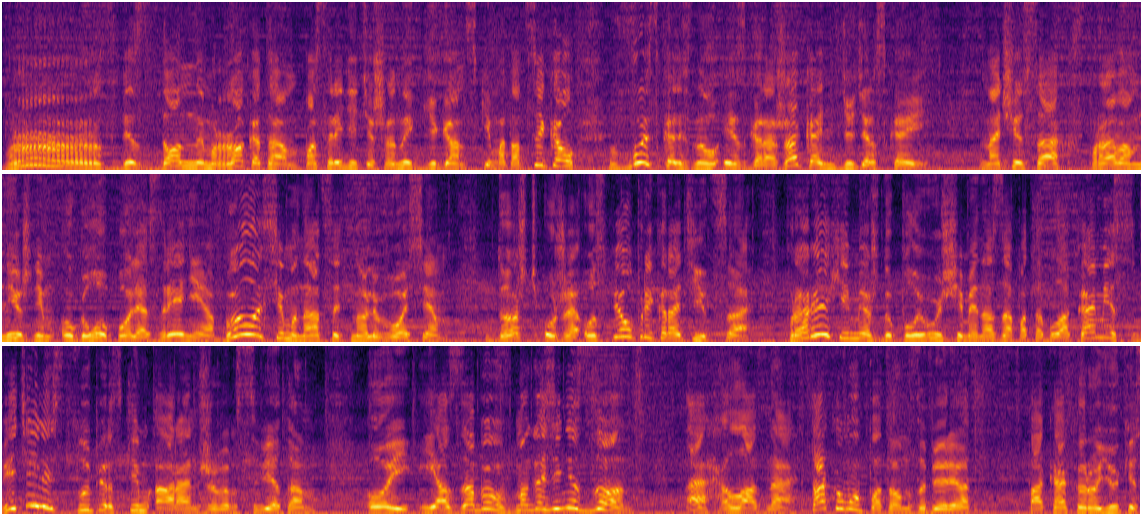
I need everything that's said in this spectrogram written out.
Врррр, с бездонным рокотом посреди тишины гигантский мотоцикл выскользнул из гаража кондитерской. На часах в правом нижнем углу поля зрения было 17.08. Дождь уже успел прекратиться. Прорехи между плывущими на запад облаками светились суперским оранжевым светом. Ой, я забыл в магазине зонт. Ах, ладно, Такому потом заберет. Пока Харуюки с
